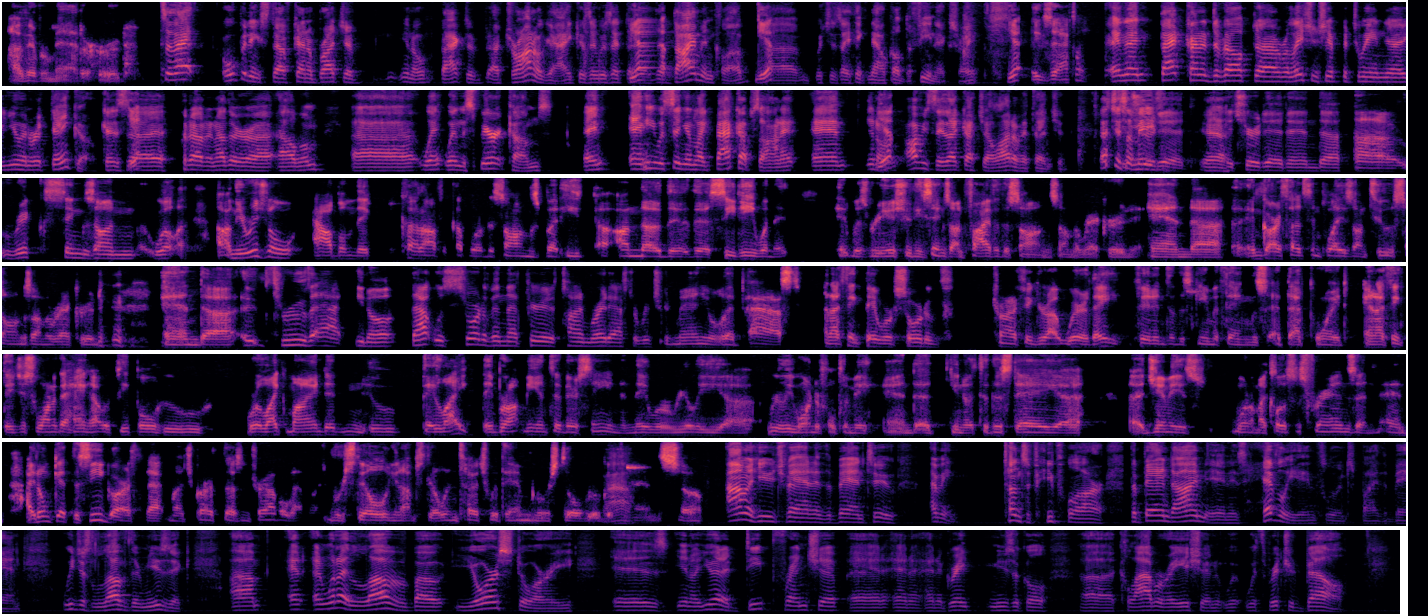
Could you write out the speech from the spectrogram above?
I've ever met or heard. so that opening stuff kind of brought you. You know, back to a Toronto guy because it was at the, Yeah. the Diamond Club, Yeah. um, which is I think now called the Phoenix, right? Yeah, exactly. And then that kind of developed a relationship between uh, you and Rick Danko because Yeah. uh, put out another uh, album uh, when when the Spirit comes, and and he was singing like backups on it, and you know Yep. obviously that got you a lot of attention. That's just it amazing. Sure did. Yeah. it sure did. And uh, uh, Rick sings on well on the original album. They cut off a couple of the songs, but he uh, on the, the the CD when it it was reissued, he sings on five of the songs on the record, and uh, and Garth Hudson plays on two songs on the record, and uh, through that, you know, that was sort of in that period of time right after Richard Manuel had passed, and I think they were sort of trying to figure out where they fit into the scheme of things at that point. And I think they just wanted to hang out with people who were like minded and who they liked. They brought me into their scene, and they were really uh, really wonderful to me. And uh, you know, to this day, uh, uh, Jimmy is one of my closest friends, and and I don't get to see Garth that much. Garth doesn't travel that much. We're still, you know, I'm still in touch with him. We're still real good wow. friends. So I'm a huge fan of the band too. I mean, tons of people are. The band I'm in is heavily influenced by the band. We just love their music. Um, and, and what I love about your story is, you know, you had a deep friendship and, and, a, and a great musical uh, collaboration with, with Richard Bell.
